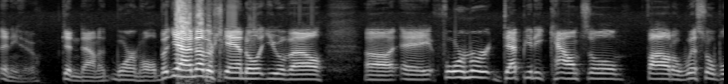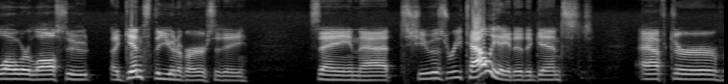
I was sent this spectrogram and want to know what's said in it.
Anywho, getting down a wormhole. But yeah, another scandal at U of L. Uh, a former deputy counsel filed a whistleblower lawsuit against the university, saying that she was retaliated against after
